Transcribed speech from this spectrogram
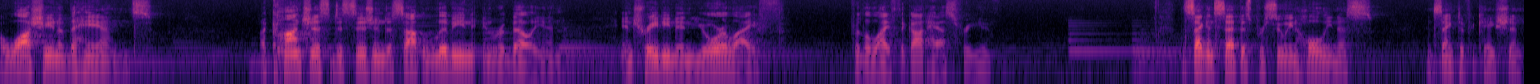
a washing of the hands, a conscious decision to stop living in rebellion and trading in your life for the life that God has for you. The second step is pursuing holiness and sanctification,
